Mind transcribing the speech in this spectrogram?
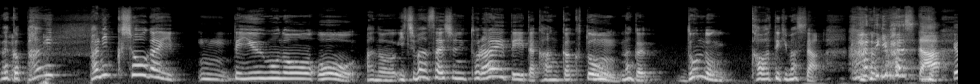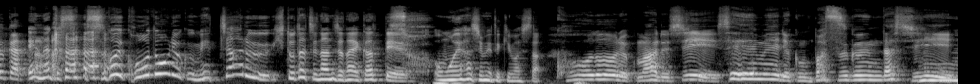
なんかパニパニック障害っていうものを、あの、一番最初に捉えていた感覚と、うん、なんか、どんどん変わってきました。変わってきました？よかった。え、なんかすすごい行動力めっちゃある人たちなんじゃないかって思い始めてきました。行動力もあるし、生命力も抜群だし、うん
